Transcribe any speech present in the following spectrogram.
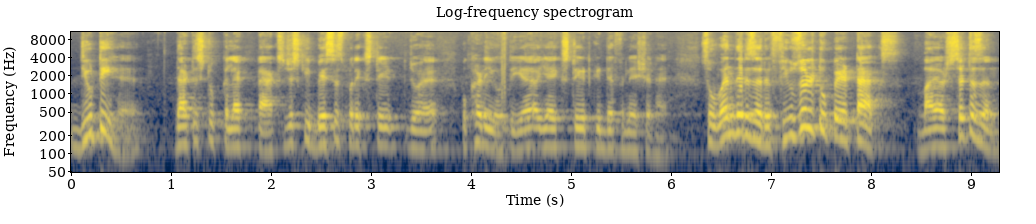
ड्यूटी है that is to collect tax जिसकी बेसिस पर एक स्टेट जो है, वो खड़ी होती है, या एक स्टेट की डेफिनेशन है। So when there is a refusal to pay tax by our citizen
